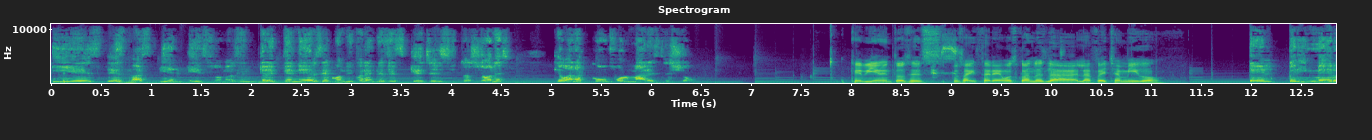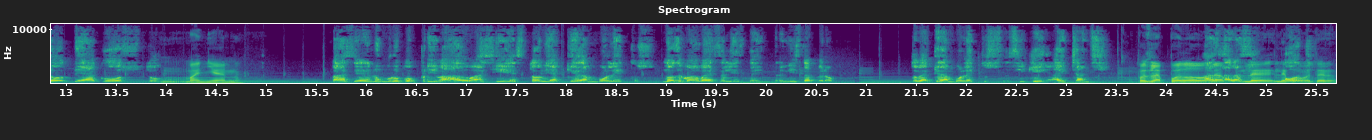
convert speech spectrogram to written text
Y es, es más bien eso, ¿no? Es entretenerse con diferentes sketches y situaciones que van a conformar este show. Qué bien, entonces, pues ahí estaremos. ¿Cuándo es la, fecha, amigo? El primero de agosto. Mañana. Va a ser en un grupo privado, así es, todavía quedan boletos. No sé cuándo vaya a salir esta entrevista, pero todavía quedan boletos, así que hay chance. Pues la puedo, le, puedo meter.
